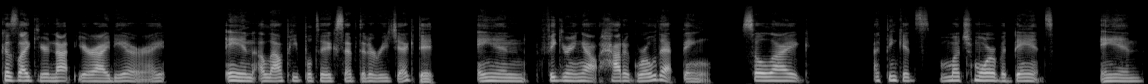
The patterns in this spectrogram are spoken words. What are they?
because like you're not your idea right? And allow people to accept it or reject it and figuring out how to grow that thing. So like i think it's much more of a dance and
